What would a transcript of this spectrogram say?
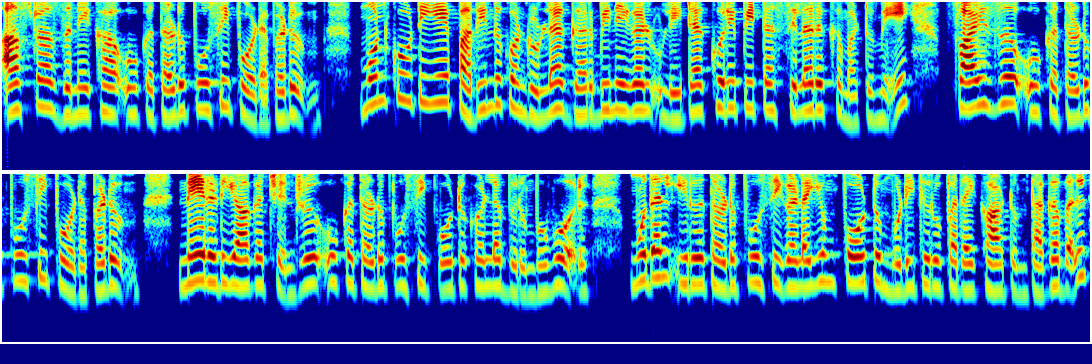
ஆஸ்ட்ராஜெனேகா ஊக்க தடுப்பூசி போடப்படும். முன்கூட்டியே பதிந்து கொண்டுள்ள கர்ப்பிணிகள் உள்ளிட்ட குறிப்பிட்ட சிலருக்கு மட்டுமே ஃபைசர் ஊக்க தடுப்பூசி போடப்படும். நேரடியாக சென்று ஊக்க தடுப்பூசி போட்டுக்கொள்ள விரும்புவோர் முதல் இரு தடுப்பூசிகளையும் போட்டு வைத்திருப்பதை காட்டும் தகவல்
